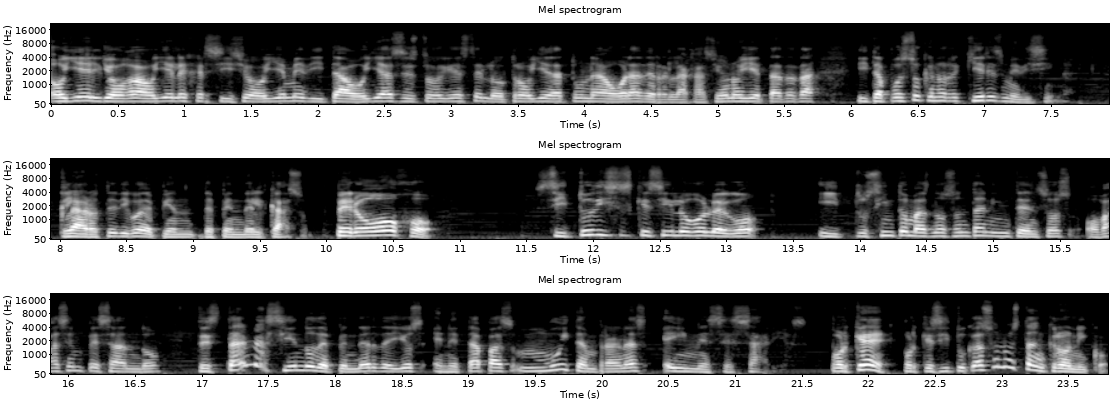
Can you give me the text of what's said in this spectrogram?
oye el yoga, oye el ejercicio, oye medita, oye haz esto, oye este el otro, oye date una hora de relajación, oye ta ta ta. Y te apuesto que no requieres medicina. Claro, te digo, depende del caso. Pero ojo, si tú dices que sí luego, luego, y tus síntomas no son tan intensos o vas empezando, te están haciendo depender de ellos en etapas muy tempranas e innecesarias. ¿Por qué? Porque si tu caso no es tan crónico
